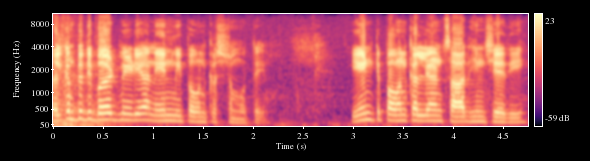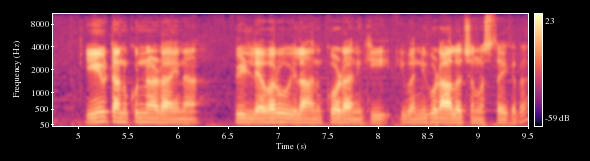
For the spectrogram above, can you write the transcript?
Welcome to the bird media. నేను మీ పవన్ కృష్ణమూర్తి. ఏంటి పవన్ కళ్యాణ్ సాధించేది? ఏమిటి అనుకున్నాడు ఆయన? వీళ్ళెవరు? ఇలా అనుకోవడానికి ఇవన్నీ కూడా ఆలోచనలు వస్తాయి కదా.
